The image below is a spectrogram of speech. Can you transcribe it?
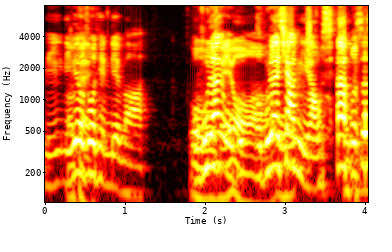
你你没有做甜点吧.我不太，我我不太呛你啊！我是我是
